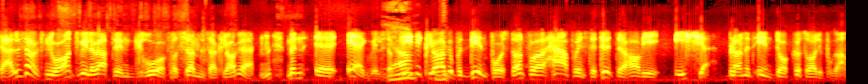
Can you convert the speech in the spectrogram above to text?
Selvsagt noe annet ville vært en grov forsømmelse av klageretten, men eh, jeg vil samtidig Ja. klage på din påstand, for her på instituttet har vi ikke blandet inn deres radioprogram.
